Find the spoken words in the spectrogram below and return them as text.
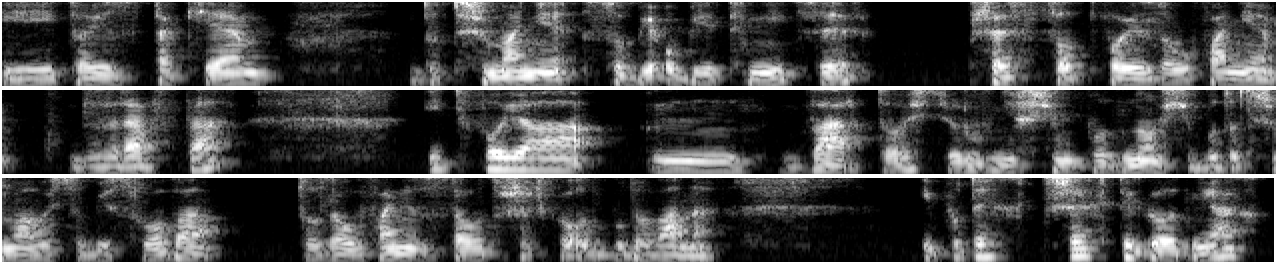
I to jest takie dotrzymanie sobie obietnicy, przez co Twoje zaufanie wzrasta i Twoja mm, wartość również się podnosi, bo dotrzymałeś sobie słowa, to zaufanie zostało troszeczkę odbudowane. I po tych trzech tygodniach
